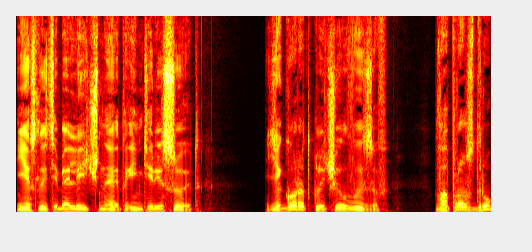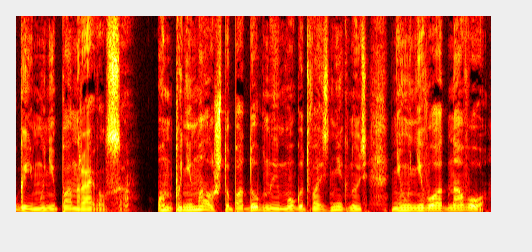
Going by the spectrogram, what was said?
если тебя лично это интересует. Егор отключил вызов. Вопрос друга ему не понравился. Он понимал, что подобные могут возникнуть не у него одного,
